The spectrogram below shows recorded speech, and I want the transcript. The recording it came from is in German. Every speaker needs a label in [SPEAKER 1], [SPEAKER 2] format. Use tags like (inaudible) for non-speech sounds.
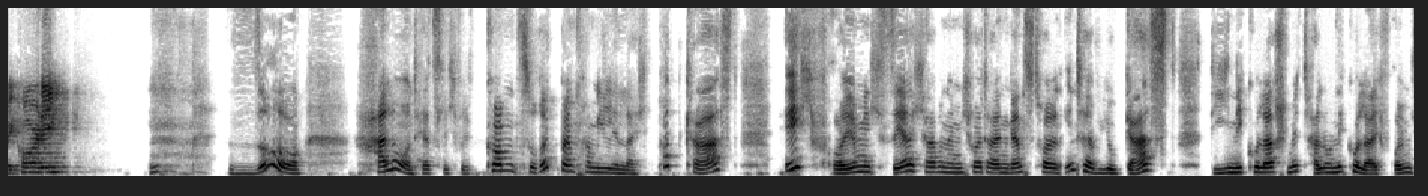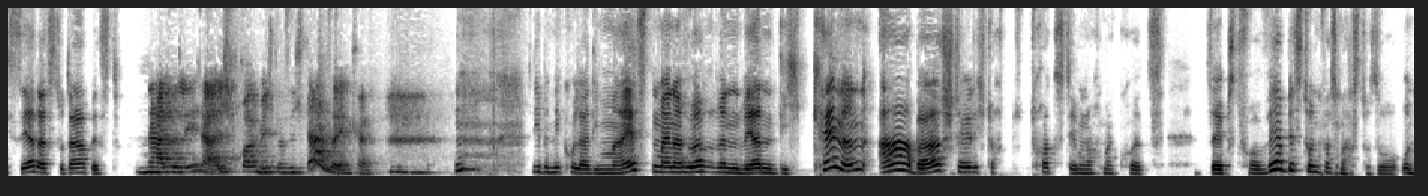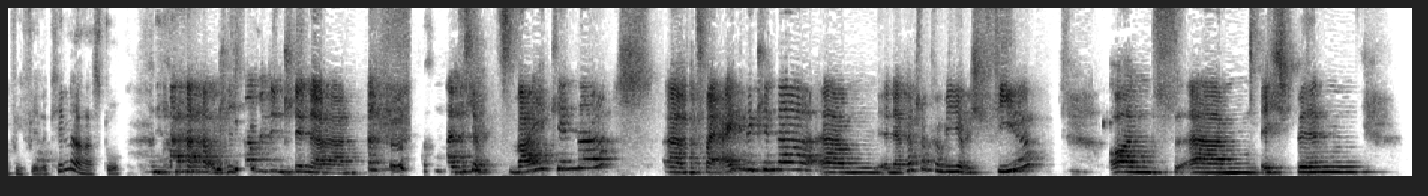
[SPEAKER 1] Recording.
[SPEAKER 2] So, hallo und herzlich willkommen zurück beim Familienleicht Podcast. Ich freue mich sehr. Ich habe nämlich heute einen ganz tollen Interviewgast, die Nicola Schmidt. Hallo Nicola, ich freue mich sehr, dass du da bist.
[SPEAKER 1] Na, hallo Lena, ich freue mich, dass ich da sein kann.
[SPEAKER 2] Liebe Nicola, die meisten meiner Hörerinnen werden dich kennen, aber stell dich doch trotzdem noch mal kurz selbst vor. Wer bist du und was machst du so? Und wie viele Kinder hast du? (laughs)
[SPEAKER 1] okay, ich fange mit den Kindern an. Also ich habe zwei Kinder, ähm, zwei eigene Kinder. Ähm, in der Patchwork-Familie habe ich vier. Und ähm, ich bin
